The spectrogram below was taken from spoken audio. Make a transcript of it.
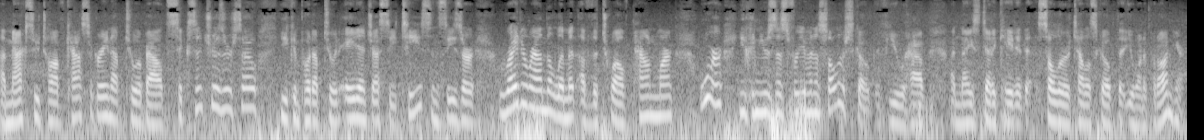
a Maksutov Cassegrain up to about six inches or so. You can put up to an eight inch SCT since these are right around the limit of the 12 pound mark, or you can use this for even a solar scope if you have a nice dedicated solar telescope that you want to put on here.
